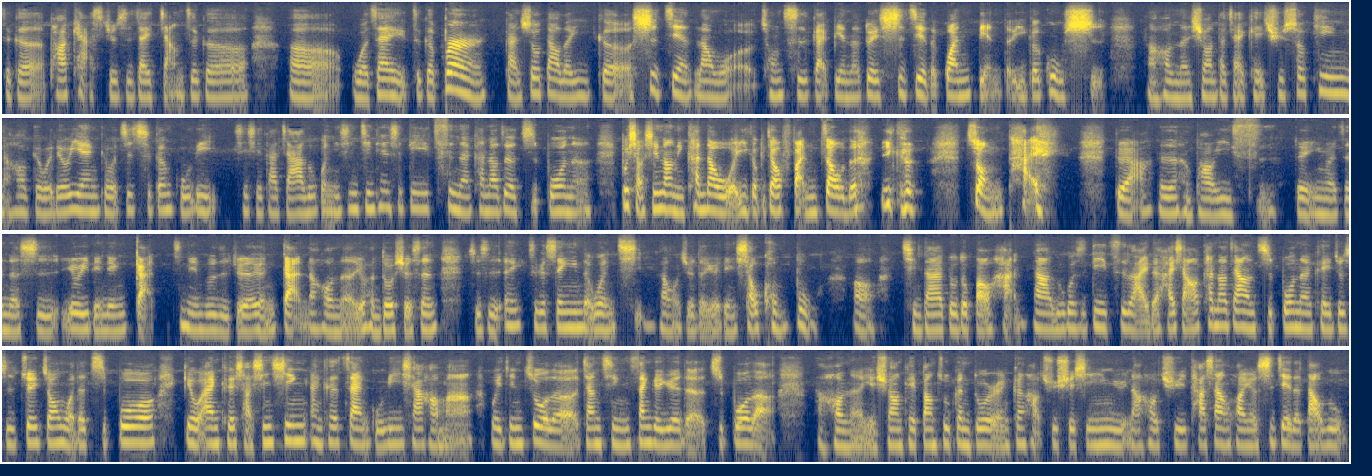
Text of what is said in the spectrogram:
这个 Podcast 就是在讲这个。呃，我在这个 burn 感受到了一个事件，让我从此改变了对世界的观点的一个故事。然后呢，希望大家也可以去收听，然后给我留言，给我支持跟鼓励，谢谢大家。如果你是今天是第一次呢看到这个直播呢，不小心让你看到我一个比较烦躁的一个 状态，对啊，真的很不好意思。对，因为真的是有一点点赶。今天不是觉得很赶，然后呢，有很多学生就是哎，这个声音的问题让我觉得有点小恐怖哦，请大家多多包涵。那如果是第一次来的，还想要看到这样的直播呢，可以就是追踪我的直播，给我按颗小心心，按颗赞，鼓励一下好吗？我已经做了将近三个月的直播了，然后呢，也希望可以帮助更多人更好去学习英语，然后去踏上环游世界的道路。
